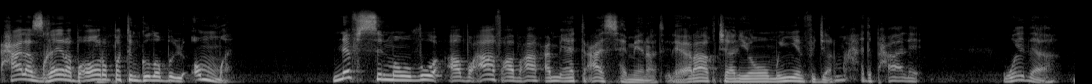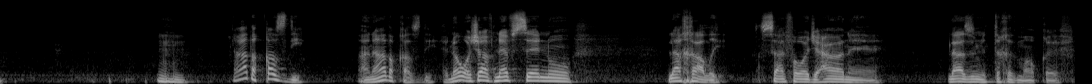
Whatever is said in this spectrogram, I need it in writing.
حالة صغيرة بأوروبا تنقلب الأمة. نفس الموضوع أضعاف أضعاف عمي اتعاس همينات. العراق كان يوميا انفجار. ما حد بحاله. وذا هذا قصدي. أنا هذا قصدي. إنه هو شاف نفسه إنه لا خالي. السالفه وجعانة. لازم نتخذ موقف.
